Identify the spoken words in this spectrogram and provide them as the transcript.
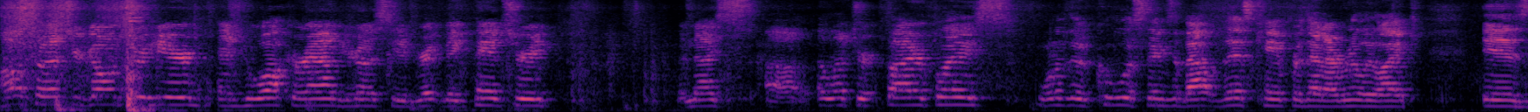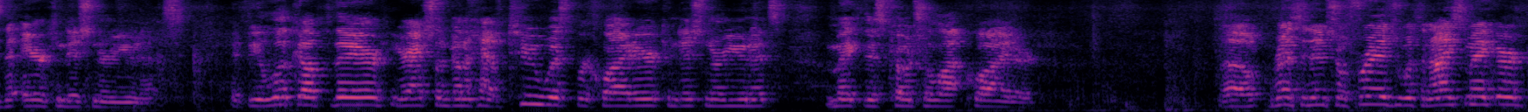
Also, as you're going through here, and you walk around, you're going to see a great big pantry, a nice uh, electric fireplace. One of the coolest things about this camper that I really like is the air conditioner units. If you look up there, you're actually going to have two Whisper Quiet air conditioner units, make this coach a lot quieter. Uh, residential fridge with an ice maker.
